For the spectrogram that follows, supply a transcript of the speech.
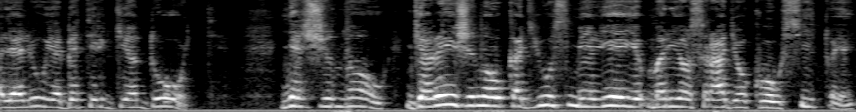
aleliuja, bet ir gėduoti. Nes žinau, gerai žinau, kad jūs, mėlyjeji Marijos radio klausytojai,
